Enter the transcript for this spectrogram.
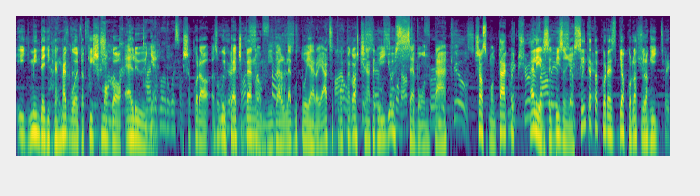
így mindegyiknek megvolt a kis maga előnye. És akkor az új patchben, amivel legutoljára játszottam, ott meg azt csinálták, hogy így összevonták, és azt mondták, hogy elérsz egy bizonyos szintet, akkor ez gyakorlatilag így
